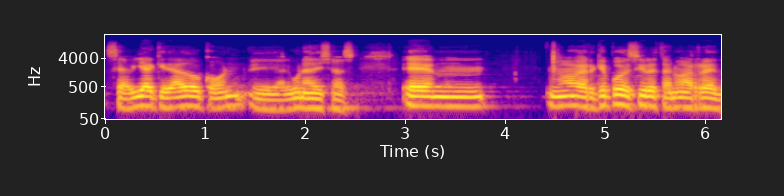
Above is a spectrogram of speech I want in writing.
se había quedado con eh, alguna de ellas. Eh, a ver, ¿qué puedo decir de esta nueva red?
